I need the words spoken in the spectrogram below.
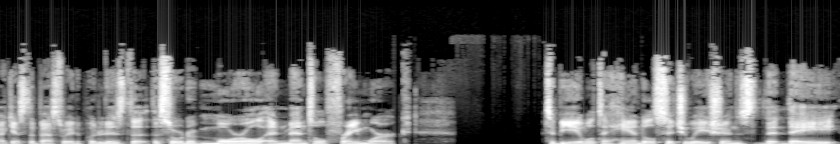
I guess the best way to put it is the the sort of moral and mental framework to be able to handle situations that they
